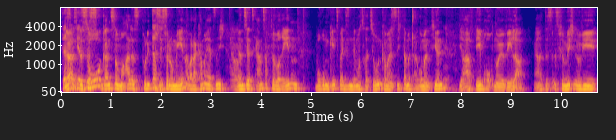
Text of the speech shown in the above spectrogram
das ja, ist jetzt das so ist ein ganz normales politisches ist- Phänomen, aber da kann man jetzt nicht, wenn wir uns jetzt ernsthaft darüber reden, worum geht es bei diesen Demonstrationen, kann man jetzt nicht damit argumentieren, die AfD braucht neue Wähler. Ja, das ist für mich irgendwie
